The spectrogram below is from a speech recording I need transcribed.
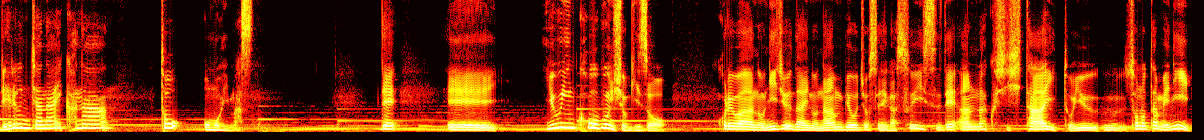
出るんじゃないかな。と思います。で、えー、誘引公文書偽造これはあの20代の難病女性がスイスで安楽死したいというそのために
